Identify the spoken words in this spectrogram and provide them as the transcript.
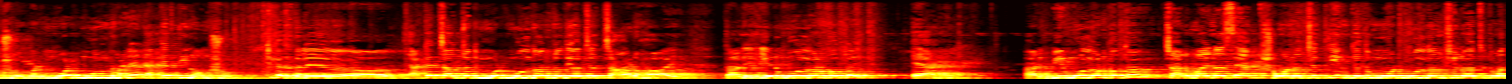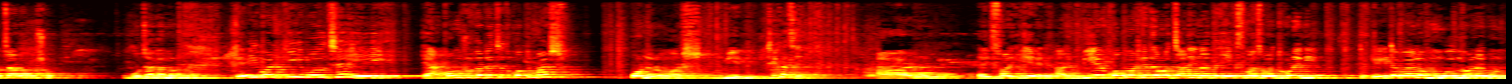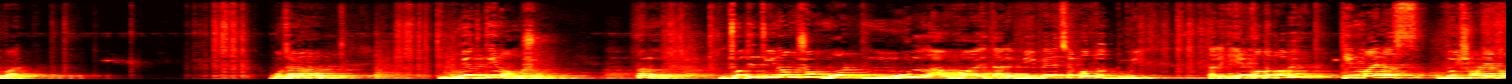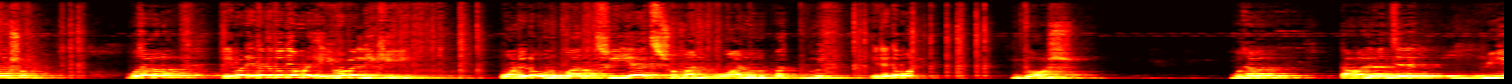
অংশ মানে মোট মূলধনের একের তিন অংশ। ঠিক আছে, তাহলে একের চার যদি মোট মূলধন যদি হচ্ছে চার হয়, তাহলে এর মূলধন কত? এক। আর বির মূলধন কত? চার মাইনাস এক সমান হচ্ছে তিন, যেহেতু মোট মূলধন ছিল হচ্ছে তোমার চার অংশ। বোঝা গেল? এইবার কি বলছে? এই এক অংশ কেটেছে কত মাস? পনেরো মাস, বির, ঠিক আছে? আর, এই সরি এর, আর বিয়ের কত মাস কেটে আমরা মাস আমরা ধরে নিই, তো এইটা বেরোলো মূলধনের অনুপাত। বোঝা গেল? দুয়ের তিন অংশ। হলো? যদি তিন অংশ মোট মূল লাভ হয়, তাহলে বি পেয়েছে কত? দুই। তাহলে এ কত পাবে? তিন মাইনাস দুই সমান এক অংশ। বোঝা গেল? এবার এটাকে যদি আমরা এইভাবে লিখি, পনেরো অনুপাত থ্রি এক্স সমান ওয়ান অনুপাত দুই, এটাই তো দশ। বোঝা গেল? তাহলে হচ্ছে মি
